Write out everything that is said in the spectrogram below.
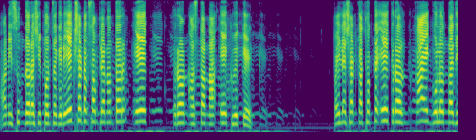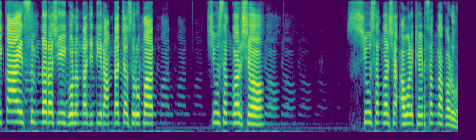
आणि सुंदर अशी पंचगिरी. एक षटक संपल्यानंतर एक रन असताना एक विकेट पहिल्या षटकात फक्त एक रन काय गोलंदाजी काय सुंदर अशी गोलंदाजी ती रामदासच्या स्वरूपात. शिवसंघर्ष. शिवसंघर्ष आवळखेड संघाकडून.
